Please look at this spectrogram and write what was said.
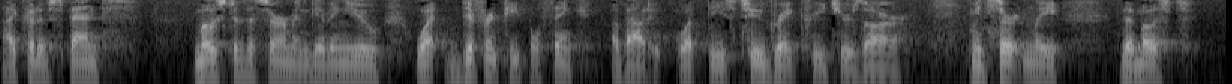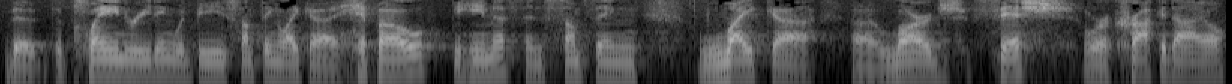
I could have spent most of the sermon giving you what different people think about what these two great creatures are. I mean, certainly the most the, the plain reading would be something like a hippo behemoth and something like a, a large fish or a crocodile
